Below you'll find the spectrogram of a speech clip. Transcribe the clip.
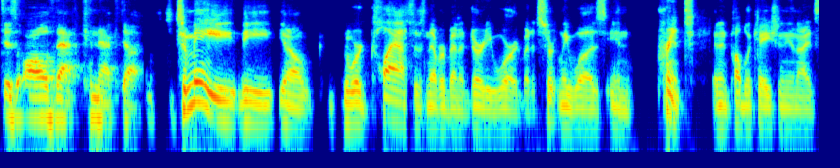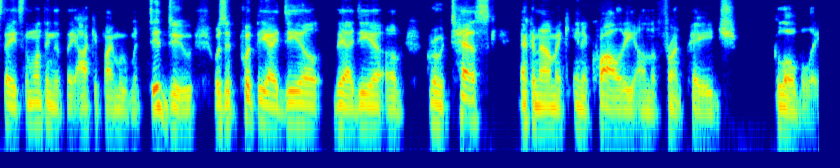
does all of that connect up? To me, the you know the word class has never been a dirty word, but it certainly was in print and in publication in the United States. And one thing that the Occupy movement did do was it put the ideal the idea of grotesque economic inequality on the front page globally,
